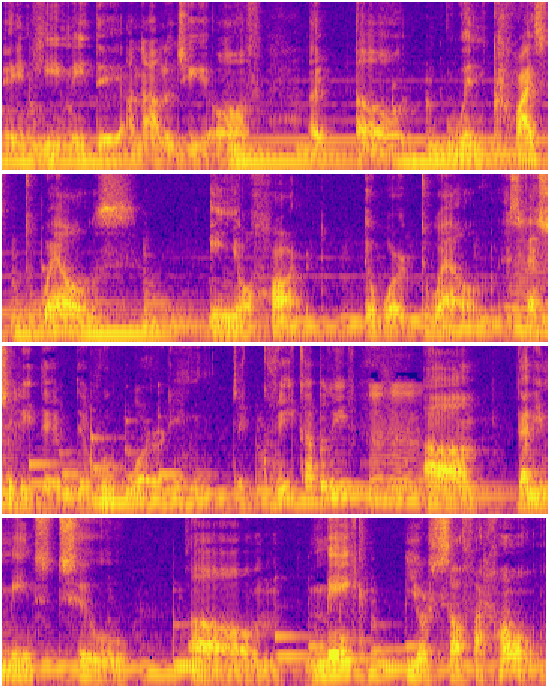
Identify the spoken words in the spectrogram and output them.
and he made the analogy of uh, uh when Christ dwells in your heart the word dwell especially mm-hmm. the, the root word in the greek i believe mm-hmm. um, that it means to um, make yourself at home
